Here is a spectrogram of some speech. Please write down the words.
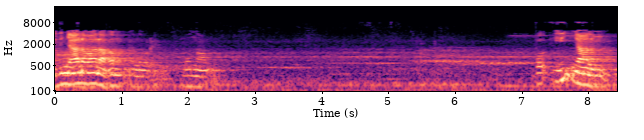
ഇത് ജ്ഞാനവാൻ അഹം. അപ്പോ ഈ ജ്ഞാനം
